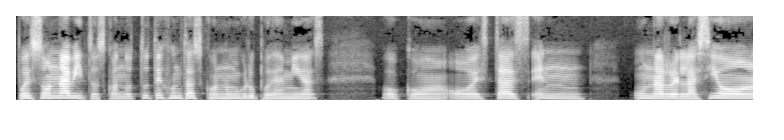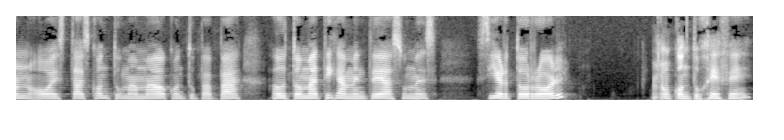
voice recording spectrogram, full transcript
pues son hábitos. Cuando tú te juntas con un grupo de amigas o con o estás en una relación o estás con tu mamá o con tu papá, automáticamente asumes cierto rol o con tu jefe,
